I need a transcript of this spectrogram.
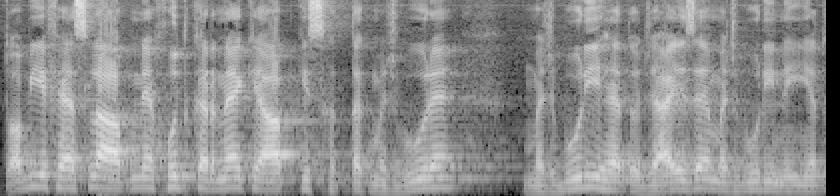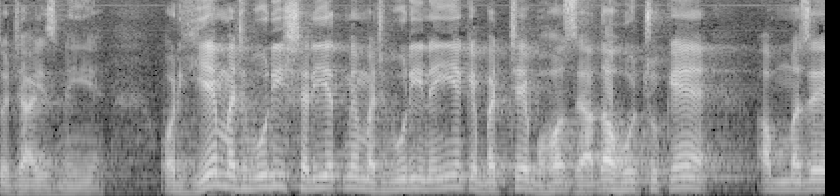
تو اب یہ فیصلہ آپ نے خود کرنا ہے کہ آپ کس حد تک مجبور ہیں مجبوری ہے تو جائز ہے مجبوری نہیں ہے تو جائز نہیں ہے اور یہ مجبوری شریعت میں مجبوری نہیں ہے کہ بچے بہت زیادہ ہو چکے ہیں اب مزے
